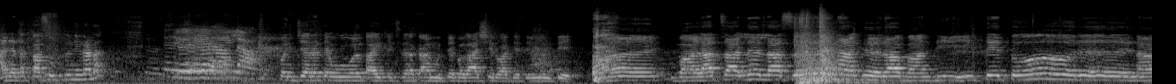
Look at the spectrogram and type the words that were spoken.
आणि आता कासव कुठं निघाला? पंचारा त्या ओळख आई त्याची त्याला काय म्हणते बघा आशीर्वाद देते म्हणते. बाळा चालला सरना घरा बांधी ते तोरणा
